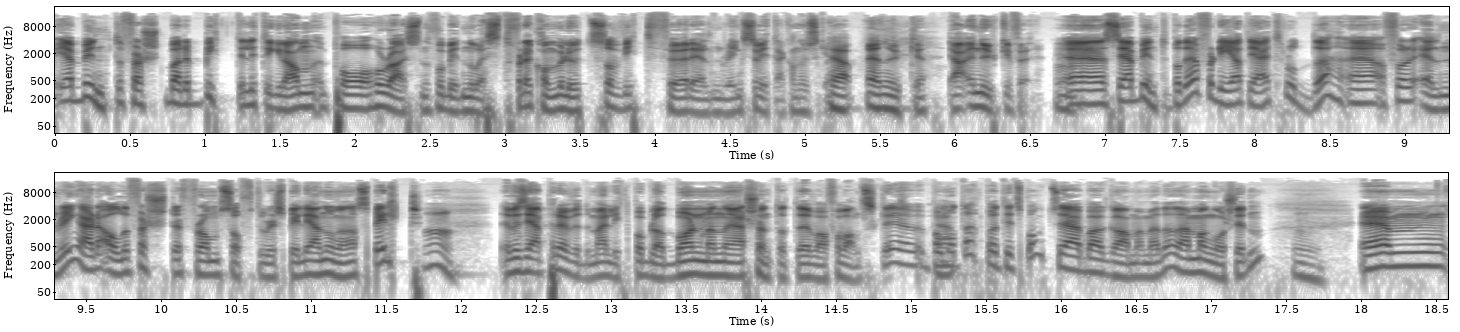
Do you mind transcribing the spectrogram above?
jeg begynte først bare bitte lite grann på Horizon Forbidden West. For det kom vel ut så vidt før Elden Ring, så vidt jeg kan huske. ja, en uke. Ja, En uke før. Eh, så jeg begynte på det fordi at jeg trodde eh, For Elden Ring er det aller første From Software-spillet jeg noen gang har spilt. Det vil si, Jeg prøvde meg litt på Bloodborne, men jeg skjønte at det var for vanskelig. på en måte, på et tidspunkt, Så jeg bare ga meg med det. Det er mange år siden. Em,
